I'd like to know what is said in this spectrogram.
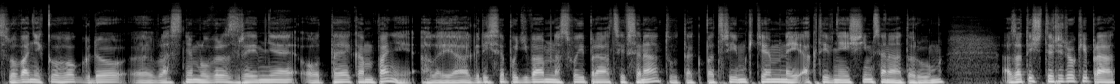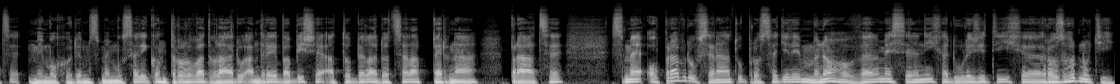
slova někoho, kdo eh, vlastně mluvil zřejmě o té kampani, ale já, když se podívám na svoji práci v Senátu, tak patřím k těm nejaktivnějším senátorům, a za ty čtyři roky práce, mimochodem jsme museli kontrolovat vládu Andreje Babiše a to byla docela perná práce, jsme opravdu v Senátu prosadili mnoho velmi silných a důležitých eh, rozhodnutí.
